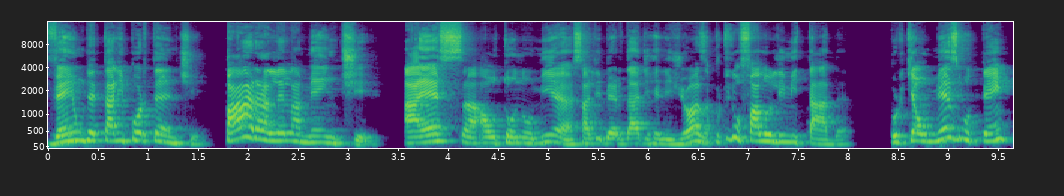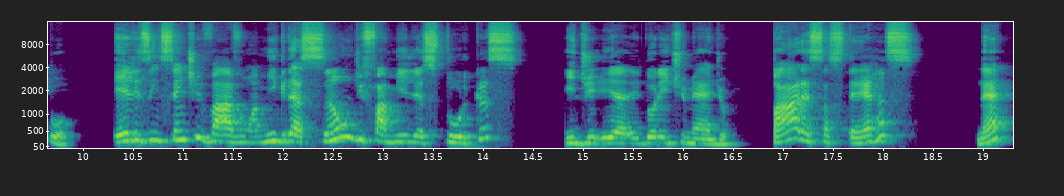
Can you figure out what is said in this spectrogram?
vem um detalhe importante. Paralelamente a essa autonomia, essa liberdade religiosa, por que eu falo limitada? porque ao mesmo tempo eles incentivavam a migração de famílias turcas e, de, e do Oriente Médio para essas terras, né?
